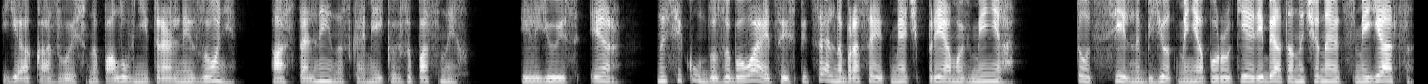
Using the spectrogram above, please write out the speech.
я оказываюсь на полу в нейтральной зоне, а остальные на скамейках запасных. И Льюис Р. на секунду забывается и специально бросает мяч прямо в меня. Тот сильно бьет меня по руке, ребята начинают смеяться,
